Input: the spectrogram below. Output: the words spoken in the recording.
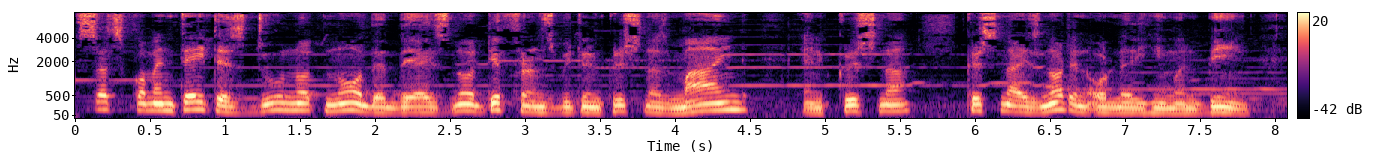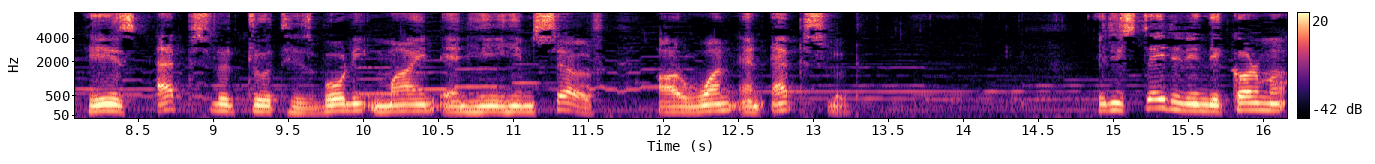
Such commentators do not know that there is no difference between Krishna's mind and Krishna Krishna is not an ordinary human being. He is absolute truth. His body, mind, and he himself are one and absolute. It is stated in the Karma,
